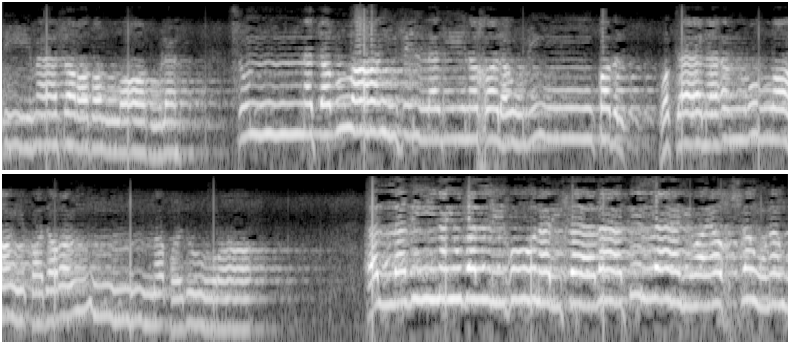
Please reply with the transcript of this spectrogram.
فيما فرض الله له. سنة الله في الذين خلوا من قبل وكان أمر الله قدرا مقدورا. الذين يبلغون رسالات الله ويخشونه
